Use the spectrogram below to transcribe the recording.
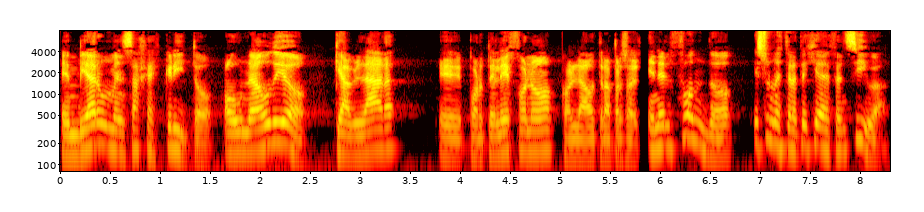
enviar un mensaje escrito o un audio que hablar eh, por teléfono con la otra persona. En el fondo es una estrategia defensiva,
